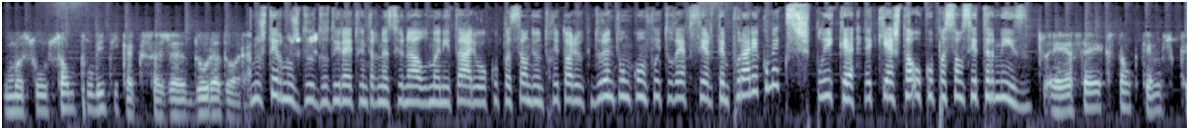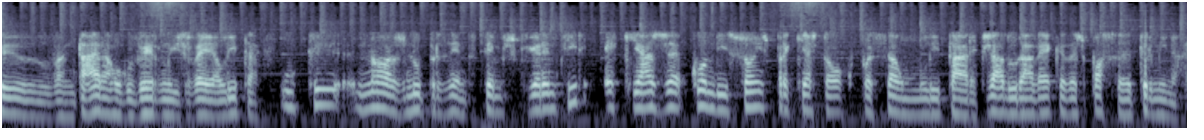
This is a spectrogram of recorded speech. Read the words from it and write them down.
uma solução política que seja duradoura. Nos termos do, do direito internacional humanitário, a ocupação de um território durante um conflito deve ser temporária. Como é que se explica que esta ocupação se eternize? Essa é a questão que temos que levantar ao governo israelita. O que nós, no presente, temos que garantir é que haja condições para que esta ocupação militar, que já dura há décadas, possa terminar.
